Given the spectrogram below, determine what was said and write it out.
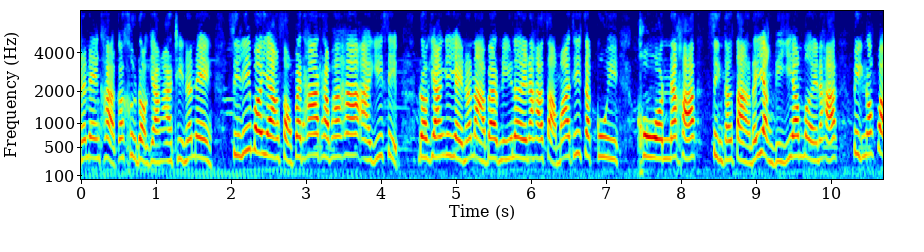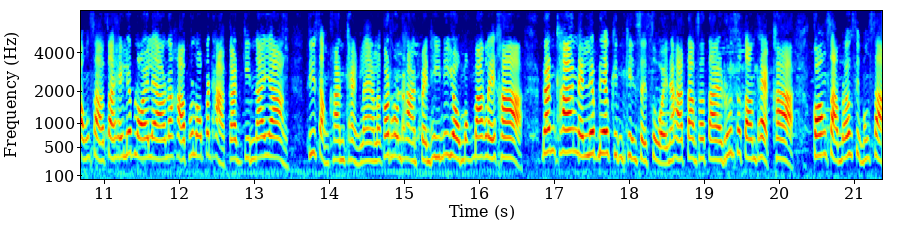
นั่นเองค่ะ ก็คือดอกยาง RT นั่นเองซีรีส์เบอร์ยาง285ทับ55 R20 ดอกยางใหญ่ๆหนาแบบนี้เลยนะคะ สามารถที่จะกุยโคนนะคะ สิ่งต่างๆ ได้อย่างดีเยี่ยมเลยนะคะ ปีกนกปรับองศาใส่ให้เรียบร้อยแล้วนะคะ เพื่อลดปัญหาการกินหน้าย่าง ที่สำคัญแข็งแรงแล้วก็ทนทานเป็นที่นิยมมากๆเลยค่ะ ด้านข้างเน้นเรียบๆคินๆสวยๆนะคะ ตามสไตล์รุ่นสตอมแท็กค่ะกล้อง360องศา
